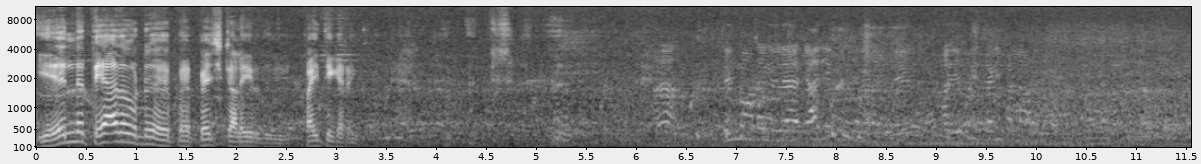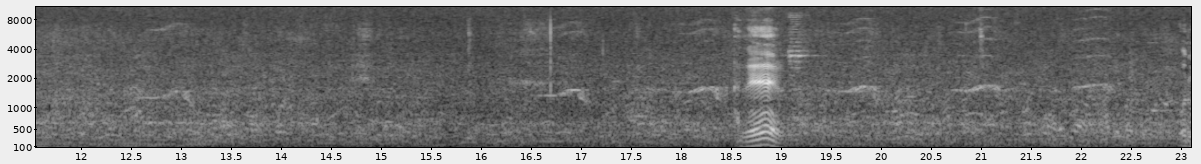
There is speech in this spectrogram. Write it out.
என்ன தேவை ஒன்று? பே- பேசிட்டு அலையிறது பைத்தியக்காரங்க தென் மாவட்டங்களில் ஜாதிய பிரச்சனை நடக்குது அது எப்படி சரி பண்ணலாம் இது ஒரு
